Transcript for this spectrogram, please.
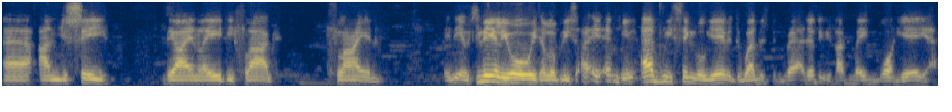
uh, and you see the Iron Lady flag flying, it, it was nearly always a lovely. I, I mean, every single year the weather's been great. I don't think we've had rain one year yet.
